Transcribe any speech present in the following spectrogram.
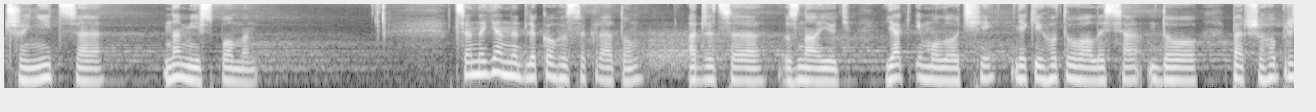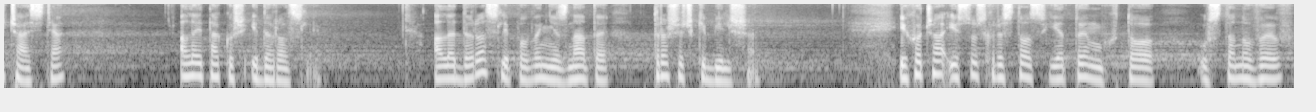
чиніть це на мій спомин. Це не є не для кого секретом, адже це знають як і молодші, які готувалися до першого причастя, але й також і дорослі але дорослі повинні знати трошечки більше. І хоча Ісус Христос є тим, хто установив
